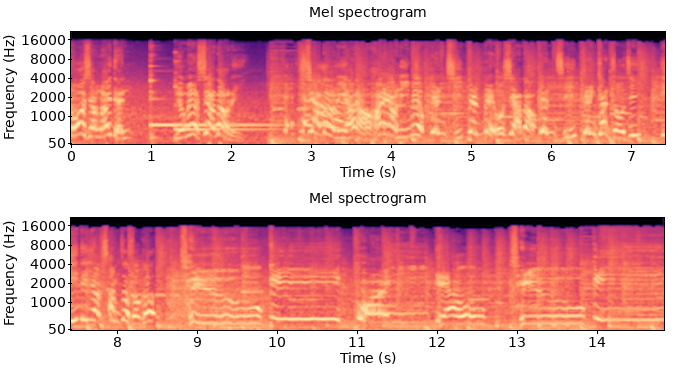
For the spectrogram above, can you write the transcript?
我想来点，有没有吓到你？吓到你还好，还好你没有边骑边被我吓到，边骑边看手机，一定要唱这首歌。手机关掉，手机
